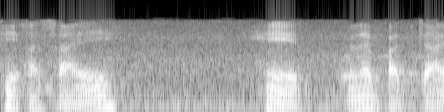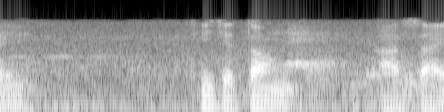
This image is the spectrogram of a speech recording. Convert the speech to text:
ที่อาศัยเหตุและปัจจัย ที่จะต้องอาศัย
